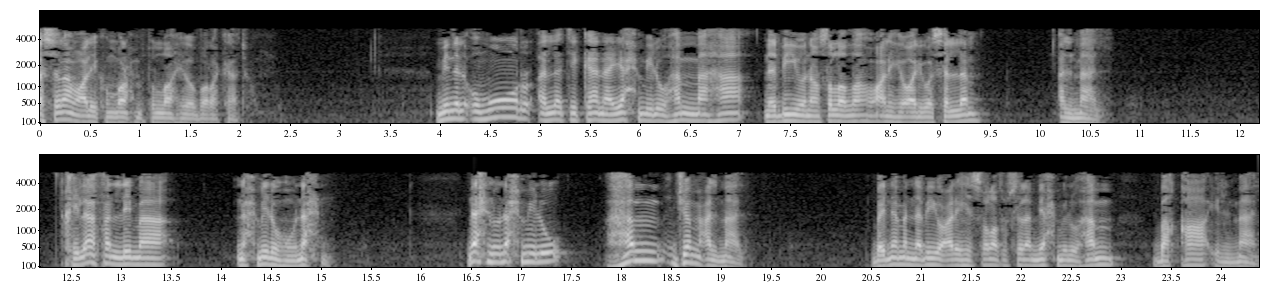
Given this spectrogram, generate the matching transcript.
السلام عليكم ورحمة الله وبركاته. من الأمور التي كان يحمل همها نبينا صلى الله عليه وآله وسلم المال. خلافا لما نحمله نحن. نحن نحمل هم جمع المال. بينما النبي عليه الصلاة والسلام يحمل هم بقاء المال.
